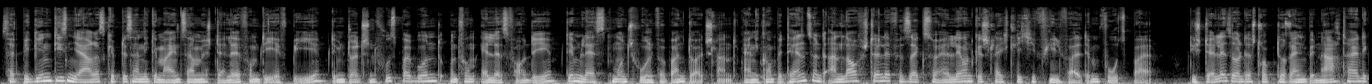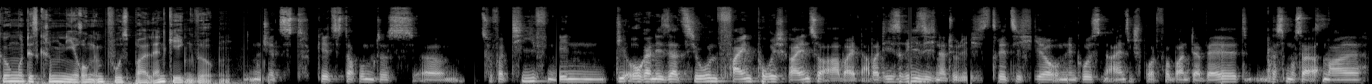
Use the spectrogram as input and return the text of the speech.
Seit Beginn dieses Jahres gibt es eine gemeinsame Stelle vom DFB, dem Deutschen Fußballbund und vom LSVD, dem Lesben- und Schwulenverband Deutschland. Eine Kompetenz- und Anlaufstelle für sexuelle und geschlechtliche Vielfalt im Fußball. Die Stelle soll der strukturellen Benachteiligung und Diskriminierung im Fußball entgegenwirken. Und jetzt geht es darum, das ähm, zu vertiefen, in die Organisation feinporig reinzuarbeiten. Aber die ist riesig natürlich. Es dreht sich hier um den größten Einzelsportverband der Welt. Das muss erstmal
